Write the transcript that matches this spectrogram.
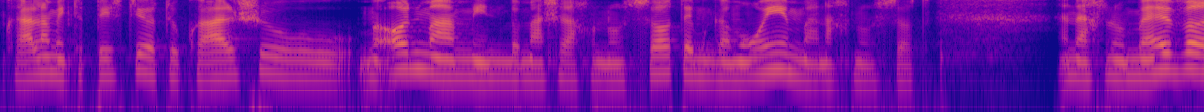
קהל המטאפיסטיות, הוא קהל שהוא מאוד מאמין במה שאנחנו עושות, הם גם רואים מה אנחנו עושות. אנחנו מעבר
